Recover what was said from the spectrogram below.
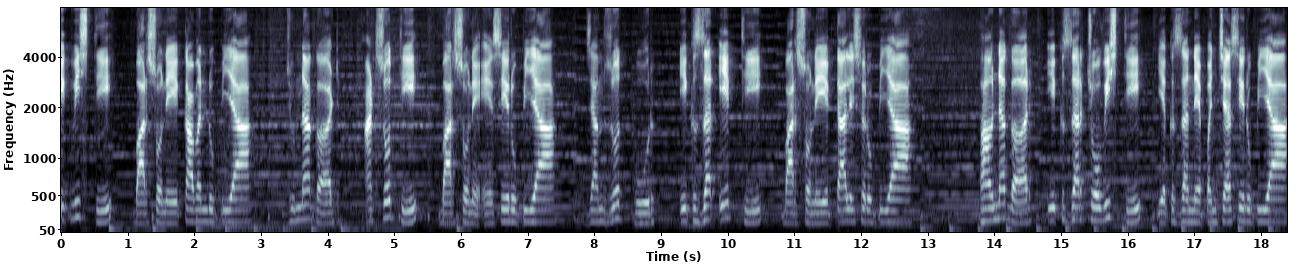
એકવીસથી બારસો ને એકાવન રૂપિયા. જુનાગઢ આઠસોથી બારસો ને એંસી રૂપિયા. જામજોધપુર એક હજાર એકથી બારસો ને એકતાલીસ રૂપિયા. ભાવનગર એક હજાર ચોવીસથી એક હજાર ને પંચ્યાસી રૂપિયા.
